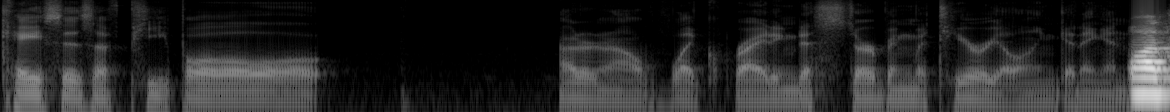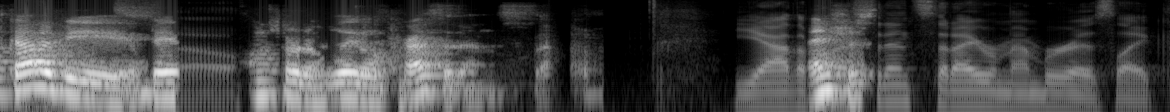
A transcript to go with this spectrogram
cases of people, I don't know, like writing disturbing material and getting in. Well, it's got to be So, some sort of legal precedence. So. yeah, the precedents that I remember is like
